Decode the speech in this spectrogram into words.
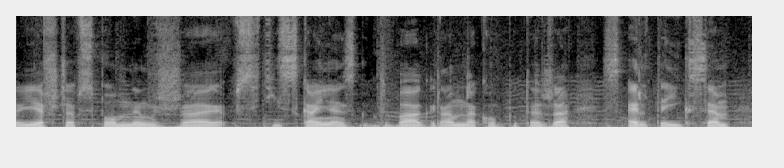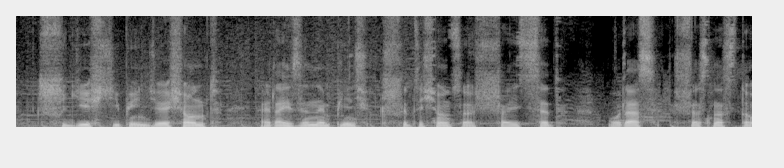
jeszcze wspomnę, że w City Skylines 2 gram na komputerze z RTX-em 3050, Ryzenem 5 3600 oraz 16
